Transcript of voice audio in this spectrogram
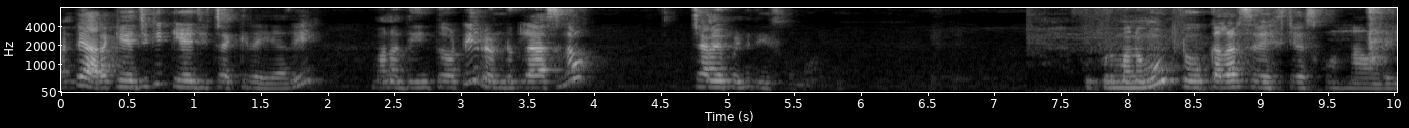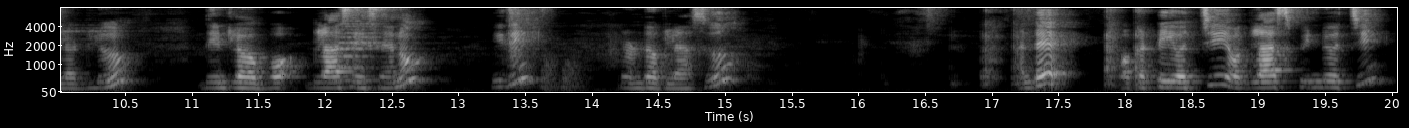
అంటే అర కేజీకి కేజీ చక్కెర వేయాలి. మనం దీంతో రెండు గ్లాసులు శనగపిండి తీసుకున్నాం ఇప్పుడు మనము టూ కలర్స్ వేసి చేసుకుంటున్నామండి లడ్లు. దీంట్లో బో- గ్లాస్ వేసాను. ఇది రెండో గ్లాసు. అంటే ఒకటి వచ్చి ఒక గ్లాస్ పిండి వచ్చి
